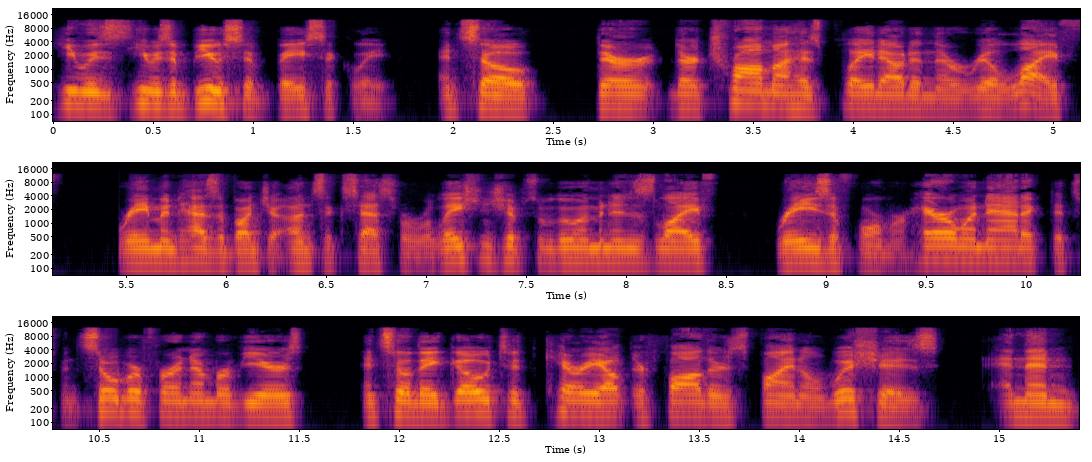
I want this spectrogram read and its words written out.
he was he was abusive basically, and so their their trauma has played out in their real life. Raymond has a bunch of unsuccessful relationships with the women in his life. Ray's a former heroin addict that's been sober for a number of years. And so they go to carry out their father's final wishes and then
